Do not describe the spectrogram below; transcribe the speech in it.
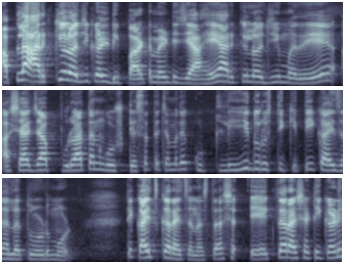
आपलं आर्किओलॉजिकल डिपार्टमेंट जे आहे आर्किओलॉजीमध्ये अशा ज्या पुरातन गोष्टी असतात त्याच्यामध्ये कुठलीही दुरुस्ती किती काय झालं तोडमोड ते काहीच करायचं नसतं. अशा एकतर अशा ठिकाणी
